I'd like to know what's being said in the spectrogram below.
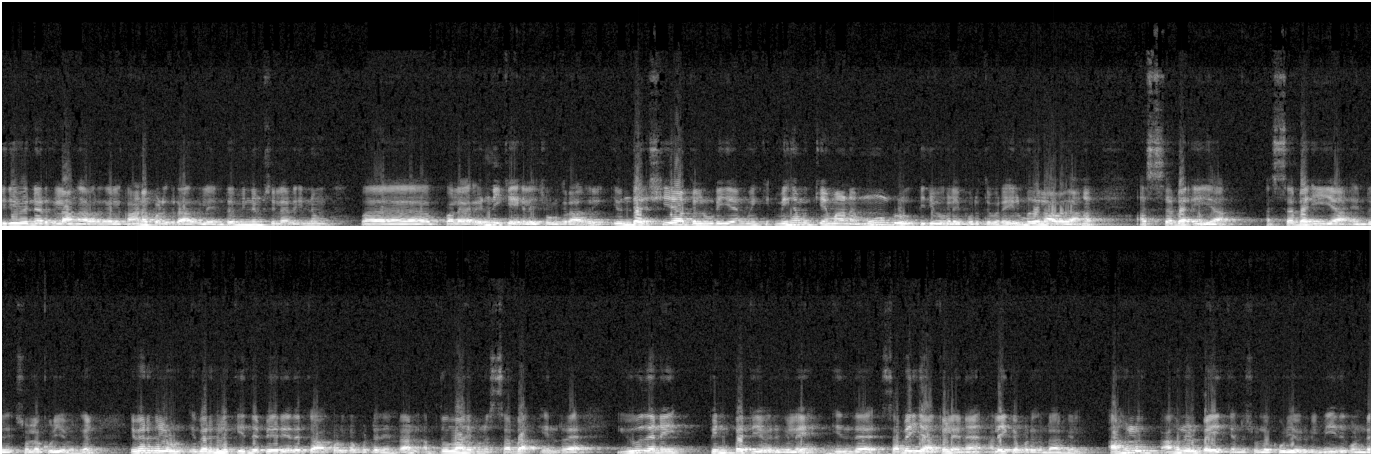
பிரிவினர்களாக அவர்கள் காணப்படுகிறார்கள் என்றும் இன்னும் சிலர் இன்னும் பல எண்ணிக்கைகளை சொல்கிறார்கள். இந்த ஷியாக்களுடைய மிக மிக முக்கியமான மூன்று பிரிவுகளை பொறுத்தவரையில் முதலாவதாக அஸ்ஸபஇயா அஸ்ஸபஇயா என்று சொல்லக்கூடியவர்கள். இவர்கள் இவர்களுக்கு இந்த பெயர் எதற்காக கொடுக்கப்பட்டது என்றால் அப்துல்லாஹிபின் சப சபா என்ற யூதனை பின்பற்றியவர்களே இந்த சபையாக்கள் என அழைக்கப்படுகின்றார்கள். அகலு அகலுல் பைத் என்று சொல்லக்கூடியவர்கள் மீது கொண்ட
